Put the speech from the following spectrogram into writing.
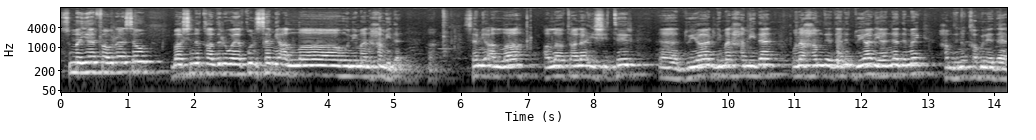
Sümme yerfa'u rasehu başını kaldırır ve yekul semi'allahu limen hamide. Semi'allah Allah Teala işitir, e, duyar limen hamide ona hamd edeni duyar yani ne demek? Hamdını kabul eder.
